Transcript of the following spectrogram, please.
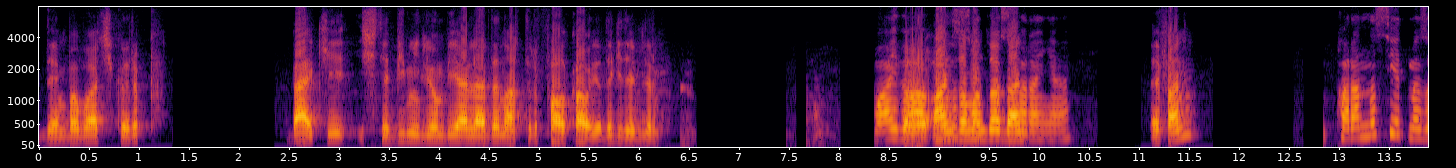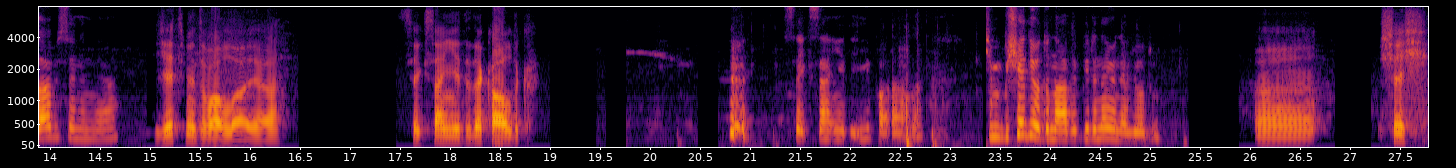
Dembaba çıkarıp belki işte 1 milyon bir yerlerden arttırıp Falcao'ya da gidebilirim. Vay be Ee, abi aynı zamanda ben- paran ya? Efendim? Paran nasıl yetmez abi senin ya? Yetmedi vallahi ya. 87'de kaldık. 87 iyi para abi. Şimdi bir şey diyordun abi birine yöneliyordun. Ee, şey,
